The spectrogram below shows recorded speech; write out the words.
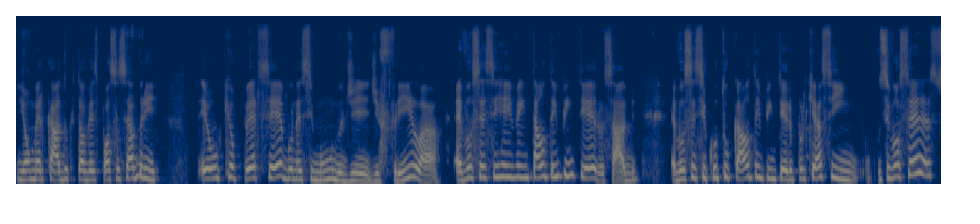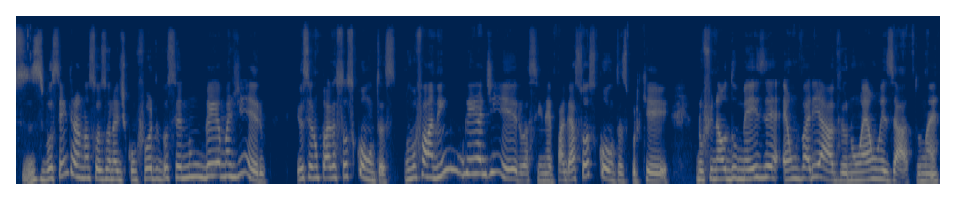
E é um mercado que talvez possa se abrir eu, o que eu percebo nesse mundo de, de freela é você se reinventar o tempo inteiro, sabe? É você se cutucar o tempo inteiro, porque assim, se você, se você entrar na sua zona de conforto, você não ganha mais dinheiro e você não paga suas contas. Não vou falar nem ganhar dinheiro, assim, né? Pagar suas contas, porque no final do mês é, é um variável, não é um exato, né?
